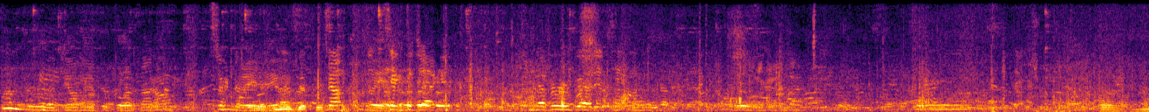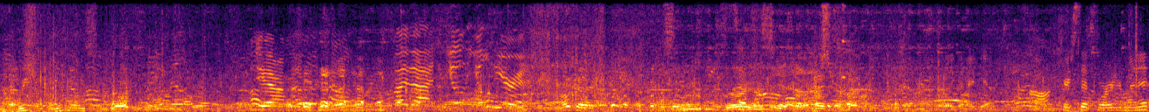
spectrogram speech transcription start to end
Ooh, do you want me to put gloves on? Sure, no. Can I zip? No, take the jacket. Never regretted taking the other jacket. We, can we get some gloves? Yeah. By that, you'll you'll hear it. Here, sit forward a minute.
